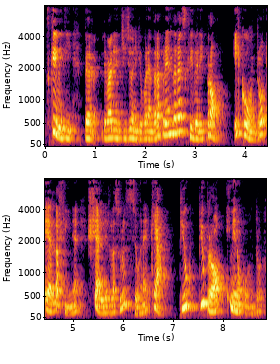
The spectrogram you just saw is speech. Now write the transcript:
scriviti per le varie decisioni che vuoi andare a prendere, scrivere i pro e i contro e alla fine scegliere la soluzione che ha più, più, pro e meno contro.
